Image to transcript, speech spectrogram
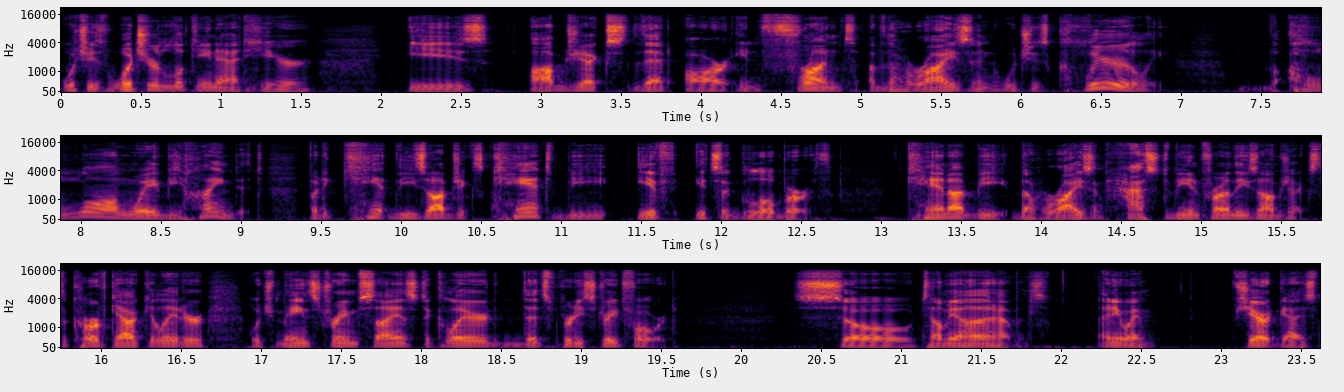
which is what you're looking at here is objects that are in front of the horizon, which is clearly a long way behind it. But it can't these objects can't be if it's a globe earth. Cannot be. The horizon has to be in front of these objects. The curve calculator, which mainstream science declared, that's pretty straightforward. So tell me how that happens. Anyway, share it, guys.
